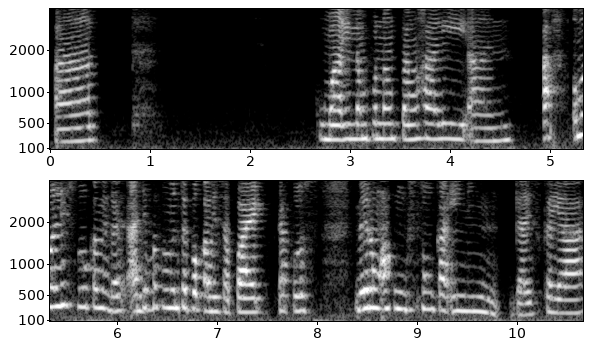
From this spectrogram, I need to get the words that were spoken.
At kumain lang po ng tanghalian. Ah, umalis po kami guys. Ah, di ba pumunta po kami sa park. Tapos, merong akong gustong kainin guys. Kaya,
